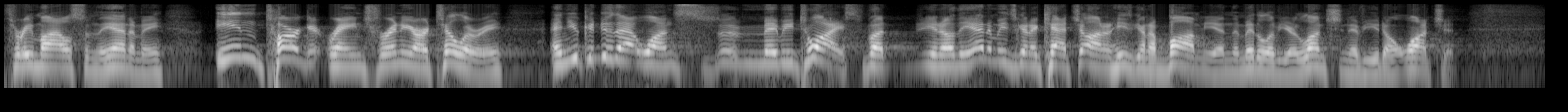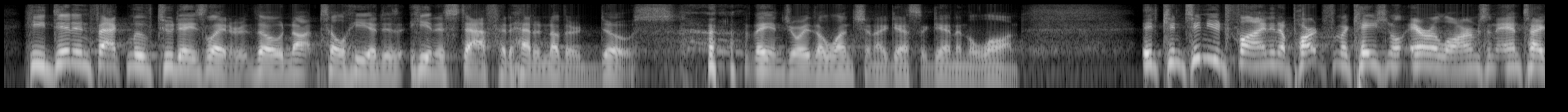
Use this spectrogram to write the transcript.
three miles from the enemy in target range for any artillery, and you can do that once, uh, maybe twice, but you know, the enemy's going to catch on and he's going to bomb you in the middle of your luncheon if you don't watch it. He did, in fact, move two days later, though not till he, had, he and his staff had had another dose. they enjoyed the luncheon, I guess, again in the lawn. It continued fine, and apart from occasional air alarms and anti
